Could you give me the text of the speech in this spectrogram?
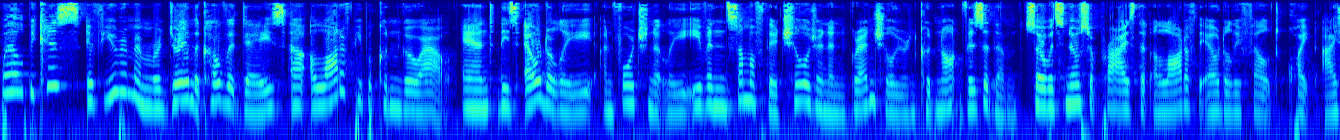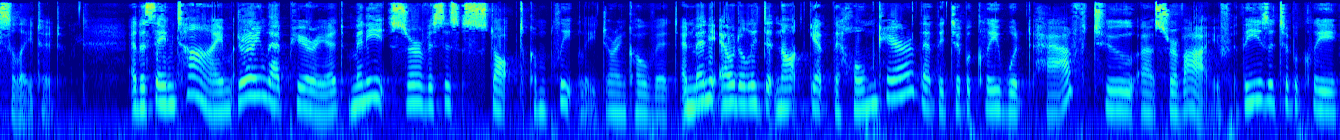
Well, because if you remember during the COVID days, uh, a lot of people couldn't go out. And these elderly, unfortunately, even some of their children and grandchildren could not visit them. So it's no surprise that a lot of the elderly felt quite isolated. At the same time, during that period, many services stopped completely during COVID, and many elderly did not get the home care that they typically would have to uh, survive. These are typically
